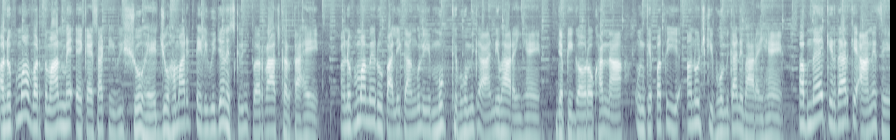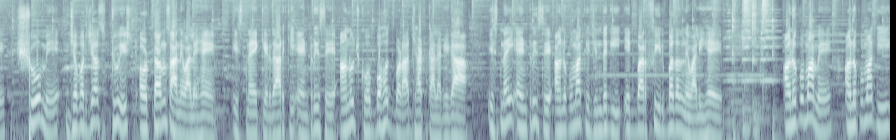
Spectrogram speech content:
अनुपमा वर्तमान में एक ऐसा टीवी शो है जो हमारे टेलीविज़न स्क्रीन पर राज करता है। अनुपमा में रूपाली गांगुली मुख्य भूमिका निभा रही हैं, जबकि गौरव खन्ना उनके पति अनुज की भूमिका निभा रहे हैं। अब नए किरदार के आने से शो में ज़बरदस्त ट्विस्ट और टर्न्स आने वाले हैं। इस नए किरदार की एंट्री से अनुज को बहुत बड़ा झटका लगेगा। इस नई एंट्री से अनुपमा की ज़िंदगी एक बार फिर बदलने वाली है। अनुपमा में, अनुपमा की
